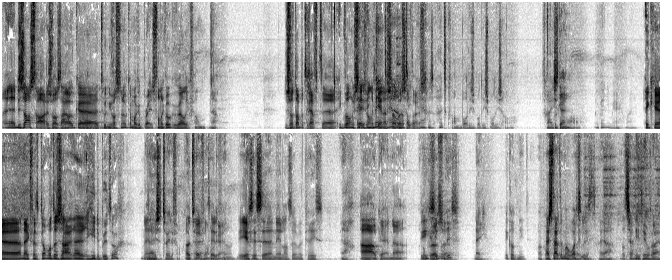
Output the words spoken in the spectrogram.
ehm, eh, Disaster Artist was daar ook eh, toen. Die was toen ook helemaal gepraised. Vond ik ook een geweldige film. Ja. Dus wat dat betreft... eh, ik wil nog steeds Ik- wel een keer naar herinneren dat hij ergens uitkwam, Bodies, Bodies, Bodies al. Vrij Oké. snel al. Ik weet niet meer. Maar... Ik, eh, nee, ik vind het knap. Wat is haar eh, regiedebuut, toch? Nee, Nee, is de tweede film. Oh, tweede Ja, film. tweede film. De eerste is eh Nederlandse met Chris. Ja, Ah, oké. nou, Wie gezien is? nee. Ik ook niet. Hij staat in mijn watchlist. Ja, dat zegt niet heel veel. Er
